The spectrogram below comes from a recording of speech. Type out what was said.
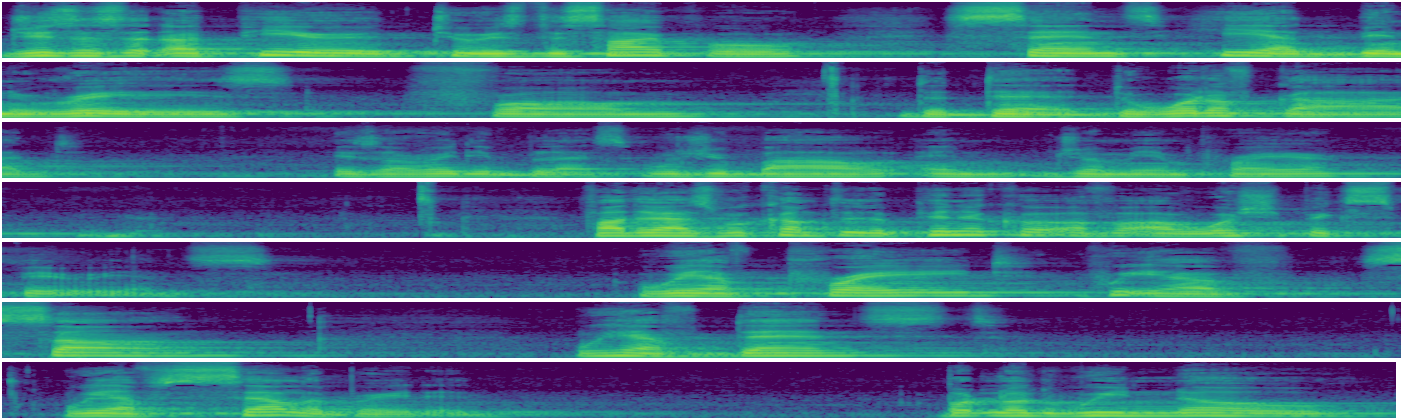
Jesus had appeared to his disciple since he had been raised from the dead. The word of God is already blessed. Would you bow and join me in prayer? Father, as we come to the pinnacle of our worship experience, we have prayed, we have sung, we have danced, we have celebrated. But Lord, we know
